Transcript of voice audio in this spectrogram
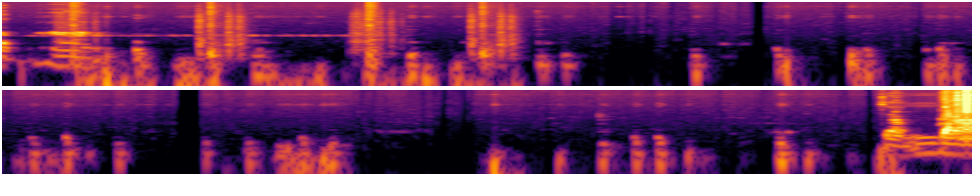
กับห้า จำได้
